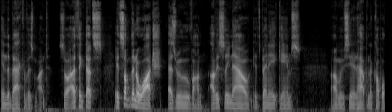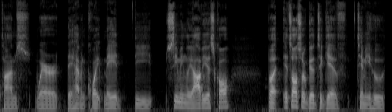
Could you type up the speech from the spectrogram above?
in the back of his mind. So I think that's it's something to watch as we move on. Obviously, now it's been eight games. Um, we've seen it happen a couple times where they haven't quite made the seemingly obvious call, but it's also good to give Timmy, who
